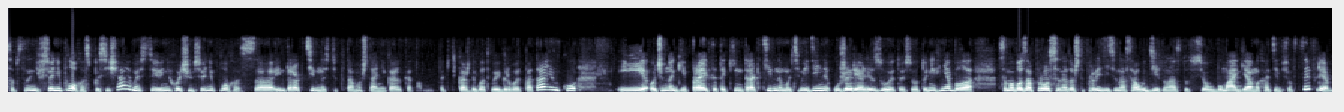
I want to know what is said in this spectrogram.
собственно, все неплохо с посещаемостью, у них очень все неплохо с интерактивностью, потому что они почти каждый год выигрывают по Танинку, и очень многие проекты такие интерактивные, мультимедийные уже реализуют. То есть вот у них не было самого запроса на то, что проведите у нас аудит, у нас тут все в бумаге, а мы хотим все в цифре,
